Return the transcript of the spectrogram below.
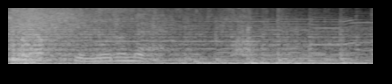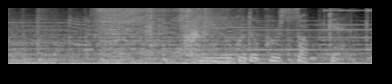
역시 모르네. 그 누구도 없게.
